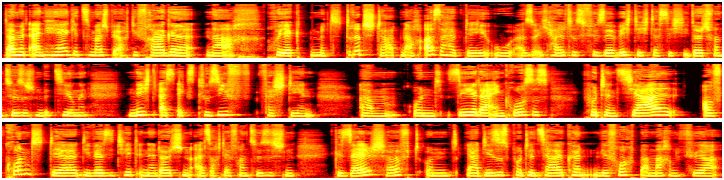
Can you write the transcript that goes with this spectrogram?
Damit einher geht zum Beispiel auch die Frage nach Projekten mit Drittstaaten, auch außerhalb der EU. Also ich halte es für sehr wichtig, dass sich die deutsch-französischen Beziehungen nicht als exklusiv verstehen ähm, und sehe da ein großes Potenzial aufgrund der Diversität in der deutschen als auch der französischen Gesellschaft. Und ja, dieses Potenzial könnten wir fruchtbar machen für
